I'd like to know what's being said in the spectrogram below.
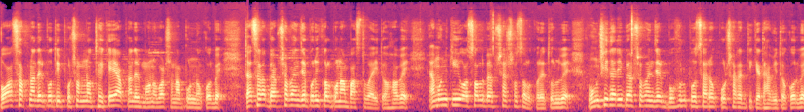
বস আপনাদের প্রতি প্রসন্ন থেকে আপনাদের মনোবাসনা পূর্ণ করবে। তাছাড়া ব্যবসা বাণিজ্যের পরিকল্পনা বাস্তবায়িত হবে। এমনকি অচল ব্যবসা সচল করে তুলবে। অংশীদারি ব্যবসা বাণিজ্যের বহুল প্রচার ও প্রসারের দিকে ধাবিত করবে।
